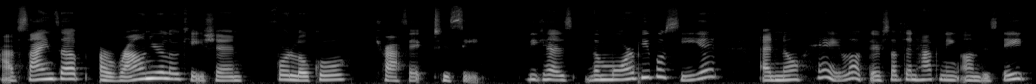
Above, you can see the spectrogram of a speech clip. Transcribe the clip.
Have signs up around your location for local traffic to see. Because the more people see it and know, hey, look, there's something happening on this date,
